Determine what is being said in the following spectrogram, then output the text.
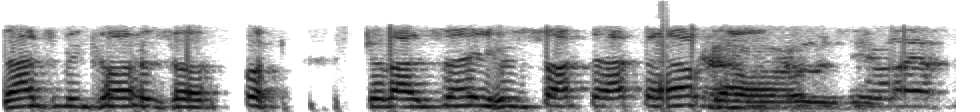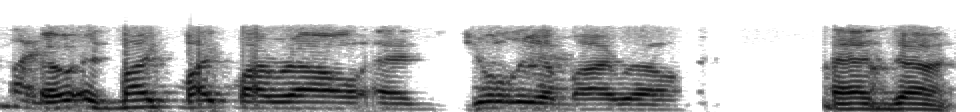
That's because of. Did I say who sucked that down? No, it was, it was Mike Mike Myrell and Julia Myrell, and uh,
